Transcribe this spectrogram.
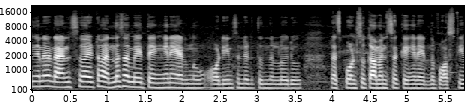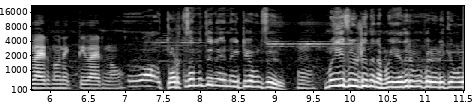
ഇങ്ങനെ ഡാൻസുമായിട്ട് വന്ന സമയത്ത് എങ്ങനെയായിരുന്നു ഓഡിയൻസിന്റെ അടുത്തു നിന്നുള്ള ഒരു റെസ്പോൺസ് കമന്റ്സ് ഒക്കെ എങ്ങനെയായിരുന്നു? പോസിറ്റീവ് ആയിരുന്നു നെഗറ്റീവ് ആയിരുന്നു? തുടക്ക സമയത്ത് നെഗറ്റീവ് കമൻസ് വരും. നമ്മൾ ഈ ഫീൽഡിൽ നിന്നല്ല നമ്മൾ ഏതൊരു പരിപാടിക്ക് നമ്മൾ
